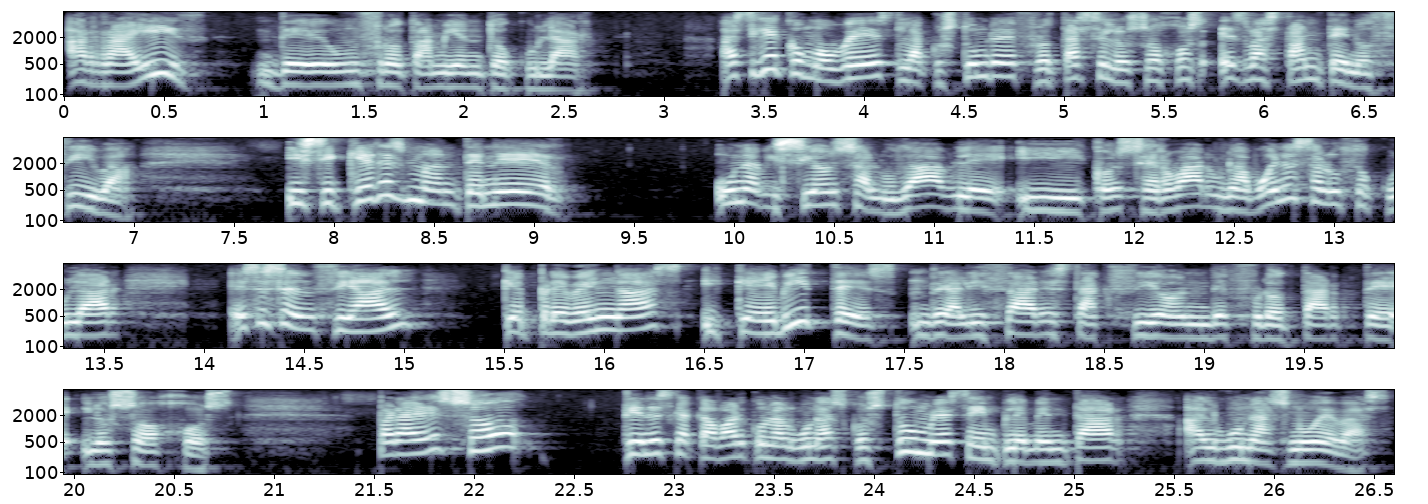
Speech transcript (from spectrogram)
a raíz de un frotamiento ocular. Así que como ves, la costumbre de frotarse los ojos es bastante nociva. Y si quieres mantener una visión saludable y conservar una buena salud ocular, es esencial que prevengas y que evites realizar esta acción de frotarte los ojos. Para eso tienes que acabar con algunas costumbres e implementar algunas nuevas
